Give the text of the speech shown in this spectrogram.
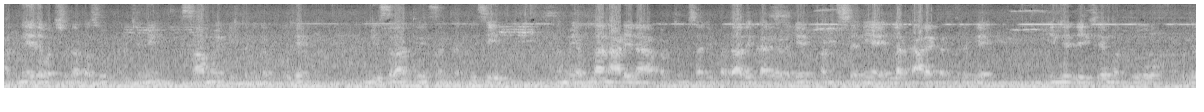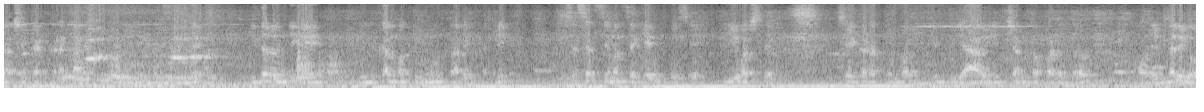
ಹದಿನೈದು ವರ್ಷದ ಬಸವ ಪಂಚಮಿ, ಸಾಮೂಹಿಕ ಇಷ್ಟಲಿಂಗ ಪೂಜೆ, ಮೀಸಲಾತಿ ಸಂಕಲ್ಪಿಸಿ ನಮ್ಮ ಎಲ್ಲ ನಾಡಿನ ಪಂಚಮಸಾಲಿ ಪದಾಧಿಕಾರಿಗಳಿಗೆ ಪಂಚಸೇನೆಯ ಎಲ್ಲ ಕಾರ್ಯಕರ್ತರಿಗೆ ಹಿಂದೆ ದೀಕ್ಷೆ ಮತ್ತು ರುದ್ರಾಕ್ಷ ಕಟ್ಟಡ ಏರ್ಪಡಿಸಿದೆ ಇದರೊಂದಿಗೆ ಇನ್ಕಲ್ ಮತ್ತು ಮೂರು ತಾಲೂಕಿನಲ್ಲಿ ಎಸ್ ಎಸ್ ಸಿ ಮತ್ತು ಸೆಕೆಂಡ್ ಪಿ ಸಿ ಈ ವರ್ಷದಲ್ಲಿ ಶೇಕಡ ತೊಂಬತ್ತಕ್ಕಿಂತ ಯಾರು ಹೆಚ್ಚು ಅಂಕ ಪಡೆದ್ರು ಅವರೆಲ್ಲರಿಗೂ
